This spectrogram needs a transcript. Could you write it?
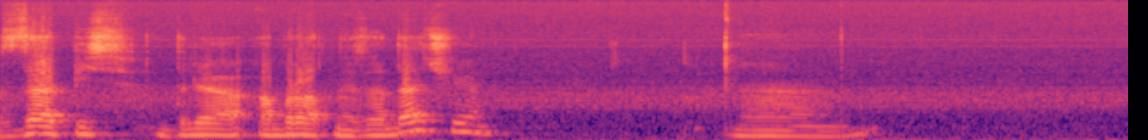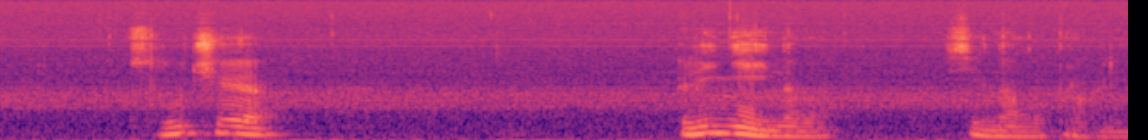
запись для обратной задачи в случае линейного сигнала управления.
